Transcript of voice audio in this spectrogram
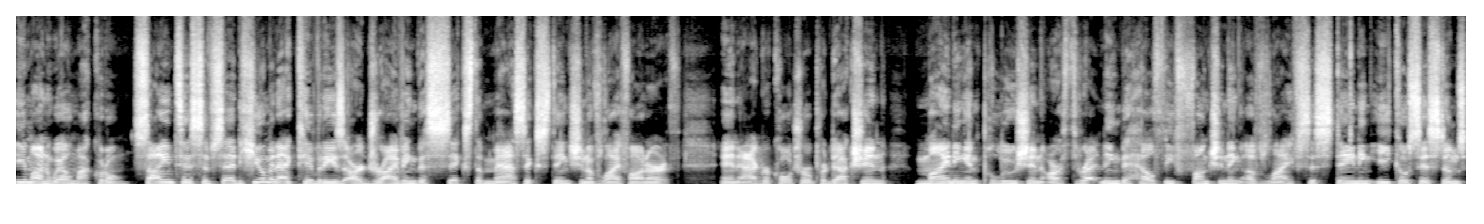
Emmanuel Macron. Scientists have said human activities are driving the sixth mass extinction of life on Earth, and agricultural production, mining, and pollution are threatening the healthy functioning of life sustaining ecosystems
